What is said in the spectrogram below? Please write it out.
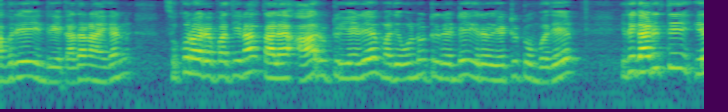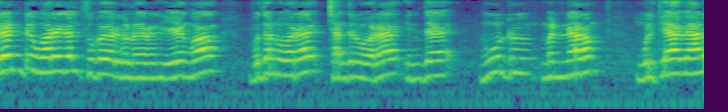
அவரே இன்றைய கதாநாயகன். சுக்கரவாரை பார்த்தீங்கன்னா காலை ஆறு டு ஏழு மதியம் ஒன்று டு ரெண்டு இரவு எட்டு டு ஒன்பது. இதுக்கு அடுத்து இரண்டு உரைகள் சுபவர்கள் இயங்கும் புதன் உரை சந்திர உரை. இந்த மூன்று மணி நேரம் உங்களுக்கு தேவையான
